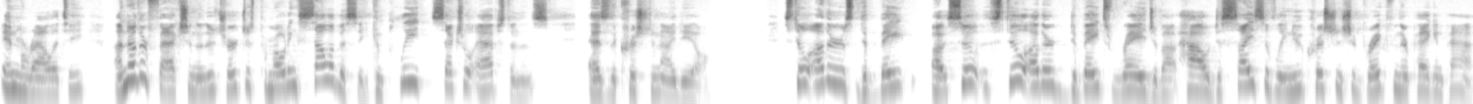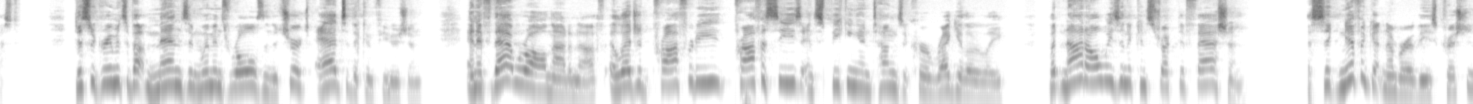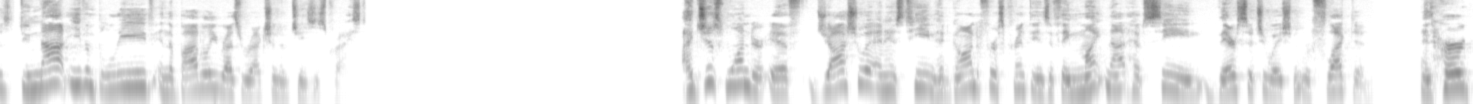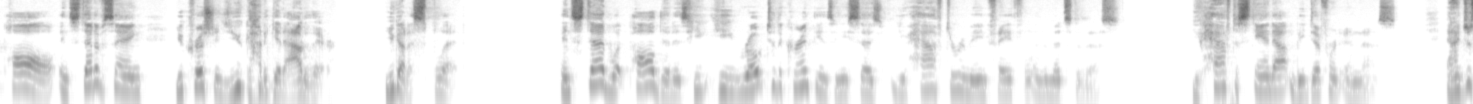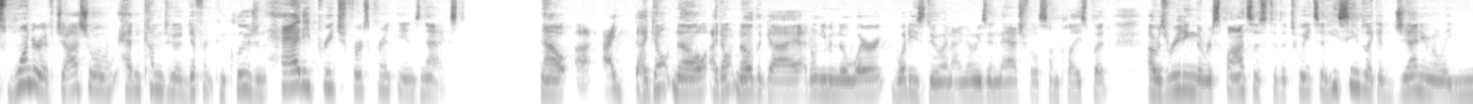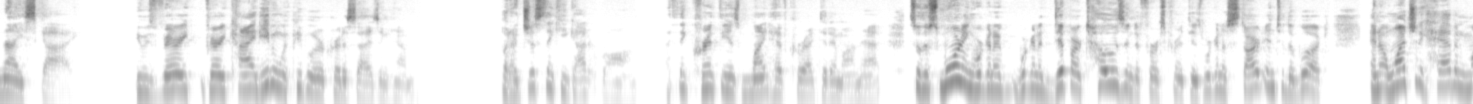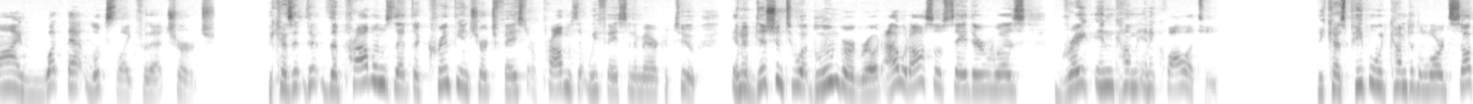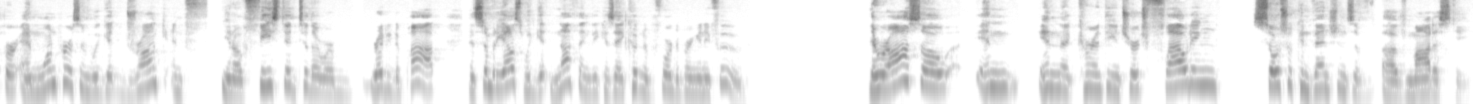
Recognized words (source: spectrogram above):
immorality, another faction in the church is promoting celibacy, complete sexual abstinence, as the Christian ideal. Still others debate, uh, still, still other debates rage about how decisively new Christians should break from their pagan past. Disagreements about men's and women's roles in the church add to the confusion. And if that were all not enough, alleged prophecies and speaking in tongues occur regularly, but not always in a constructive fashion. A significant number of these Christians do not even believe in the bodily resurrection of Jesus Christ. I just wonder if Joshua and his team had gone to 1 Corinthians, if they might not have seen their situation reflected and heard Paul, instead of saying, You Christians, you got to get out of there, you got to split. Instead, what Paul did is he, he wrote to the Corinthians and he says, You have to remain faithful in the midst of this. You have to stand out and be different in this. And I just wonder if Joshua hadn't come to a different conclusion had he preached 1 Corinthians next. Now, I, I, don't know. I don't know the guy. I don't even know where what he's doing. I know he's in Nashville someplace, but I was reading the responses to the tweets, and he seems like a genuinely nice guy. He was very, very kind, even with people who were criticizing him. But I just think he got it wrong. I think Corinthians might have corrected him on that. So this morning we're going to we're going to dip our toes into 1 Corinthians. We're going to start into the book, and I want you to have in mind what that looks like for that church. Because it, the, the problems that the Corinthian church faced are problems that we face in America too. In addition to what Blomberg wrote, I would also say there was great income inequality. Because people would come to the Lord's Supper and one person would get drunk and you know feasted till they were ready to pop, and somebody else would get nothing because they couldn't afford to bring any food. There were also in, in the Corinthian church flouting social conventions of, of modesty.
